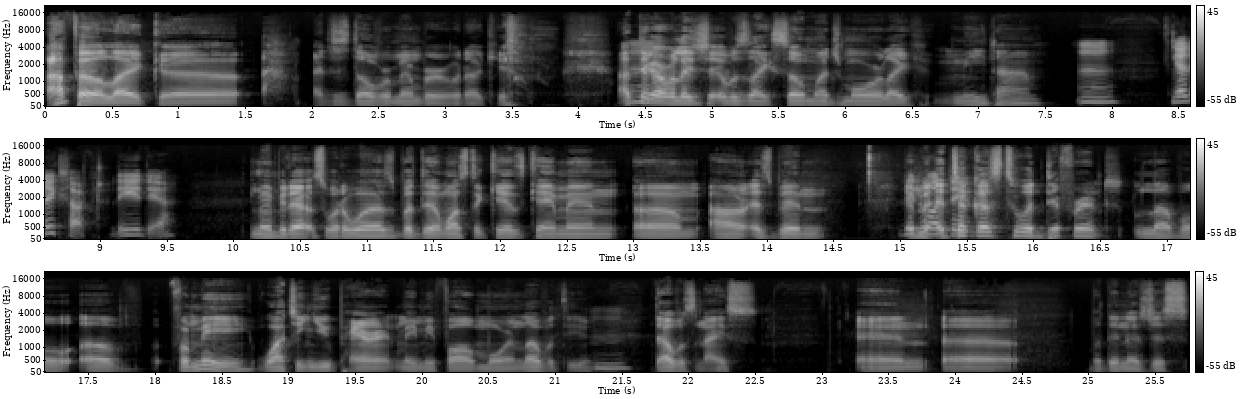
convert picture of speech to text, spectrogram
I felt like uh i just don't remember without kids i think our relationship it was like so much more like me time Mm. Ja, det är klart. Det är ju det. maybe that's what it was but then once the kids came in um don't, it's been it, it took us to a different level of for me watching you parent made me fall more in love with you Mm. that was nice and uh but then there's just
